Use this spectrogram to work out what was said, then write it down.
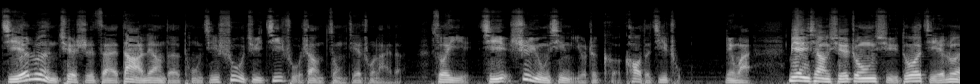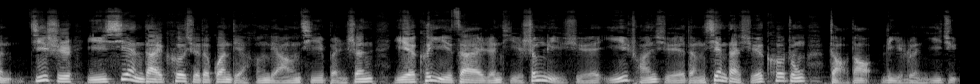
结论却是在大量的统计数据基础上总结出来的，所以其适用性有着可靠的基础。另外，面相学中许多结论，即使以现代科学的观点衡量，其本身也可以在人体生理学、遗传学等现代学科中找到理论依据。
